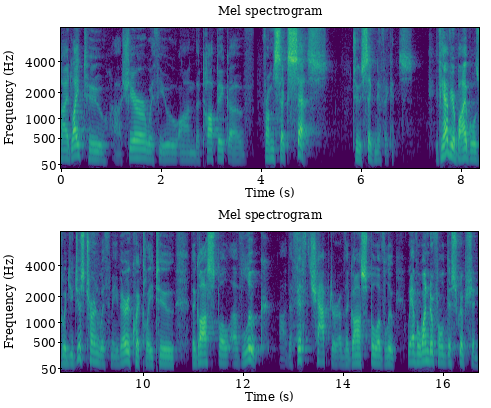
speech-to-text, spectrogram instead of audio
I'd like to uh, share with you on the topic of from success to significance. If you have your Bibles, would you just turn with me very quickly to the Gospel of Luke, the fifth chapter of the Gospel of Luke? We have a wonderful description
